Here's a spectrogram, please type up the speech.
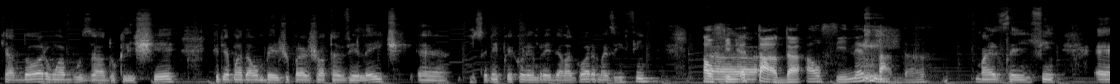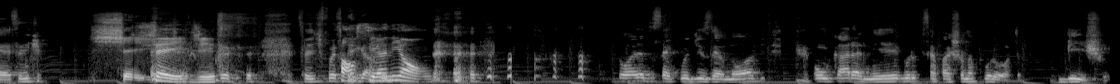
que adoram abusar do clichê, queria mandar um beijo para JV Leite, é, não sei nem porque eu lembrei dela agora, mas enfim. Alfinetada, ah, alfinetada. Mas enfim, é, se a gente Shade. Shade. se a gente fosse Falcianion. pegar história do século XIX, um cara negro que se apaixona por outro. Bicho,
